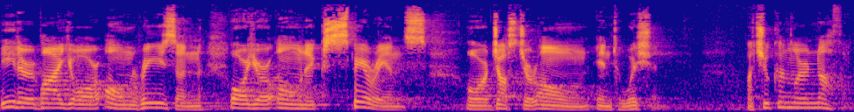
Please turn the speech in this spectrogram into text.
either by your own reason or your own experience or just your own intuition. But you can learn nothing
